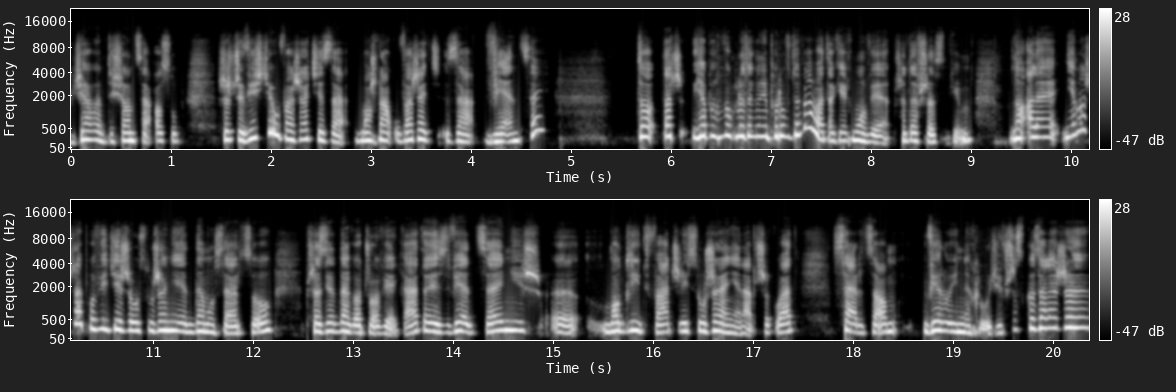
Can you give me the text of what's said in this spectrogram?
udziałem tysiąca osób, rzeczywiście uważacie za, można uważać za więcej? To znaczy, ja bym w ogóle tego nie porównywała, tak jak mówię, przede wszystkim. No ale nie można powiedzieć, że usłużenie jednemu sercu przez jednego człowieka to jest więcej niż y, modlitwa, czyli służenie na przykład sercom wielu innych ludzi. Wszystko zależy,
